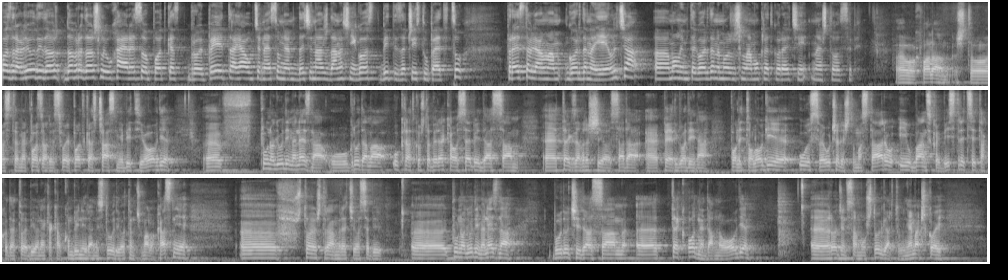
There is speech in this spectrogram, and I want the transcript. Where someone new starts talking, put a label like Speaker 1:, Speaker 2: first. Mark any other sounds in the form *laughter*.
Speaker 1: Pozdrav ljudi, do, dobrodošli u HRS-ov podcast broj 5, a ja uopće ne sumnjam da će naš današnji gost biti za čistu peticu. Predstavljam vam Gordana Jelića. E, molim te Gordane, možeš li nam ukratko reći nešto o sebi?
Speaker 2: Evo, hvala vam što ste me pozvali u svoj podcast, čast mi je biti ovdje. E, puno ljudi me ne zna u grudama, ukratko što bi rekao sebi da sam e, tek završio sada e, pet godina politologije u sveučilištu Mostaru i u Banskoj Bistrici, tako da to je bio nekakav kombinirani studij, o tom ću malo kasnije. E, što još trebam reći o sebi? E, puno ljudi me ne zna, budući da sam e, tek odnedavno ovdje. E, rođen sam u Stuttgartu u Njemačkoj,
